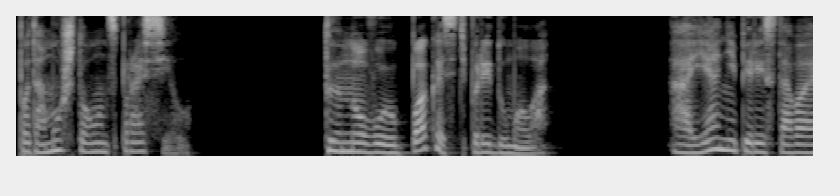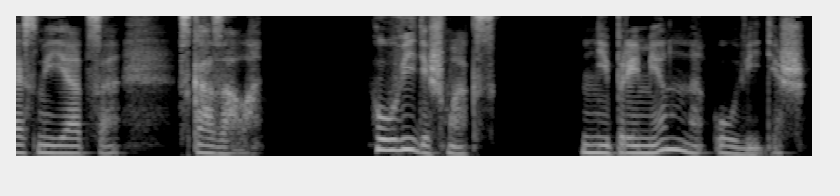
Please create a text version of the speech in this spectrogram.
потому что он спросил. «Ты новую пакость придумала?» А я, не переставая смеяться, сказала. «Увидишь, Макс. Непременно увидишь».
